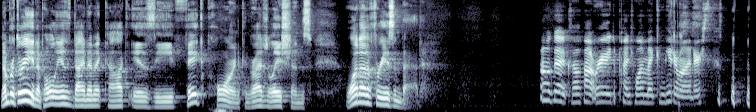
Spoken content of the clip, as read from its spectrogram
Number three, Napoleon's Dynamic Cock is the fake porn. Congratulations. One out of three isn't bad. Oh, good, because I was about ready to punch one of my computer monitors.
